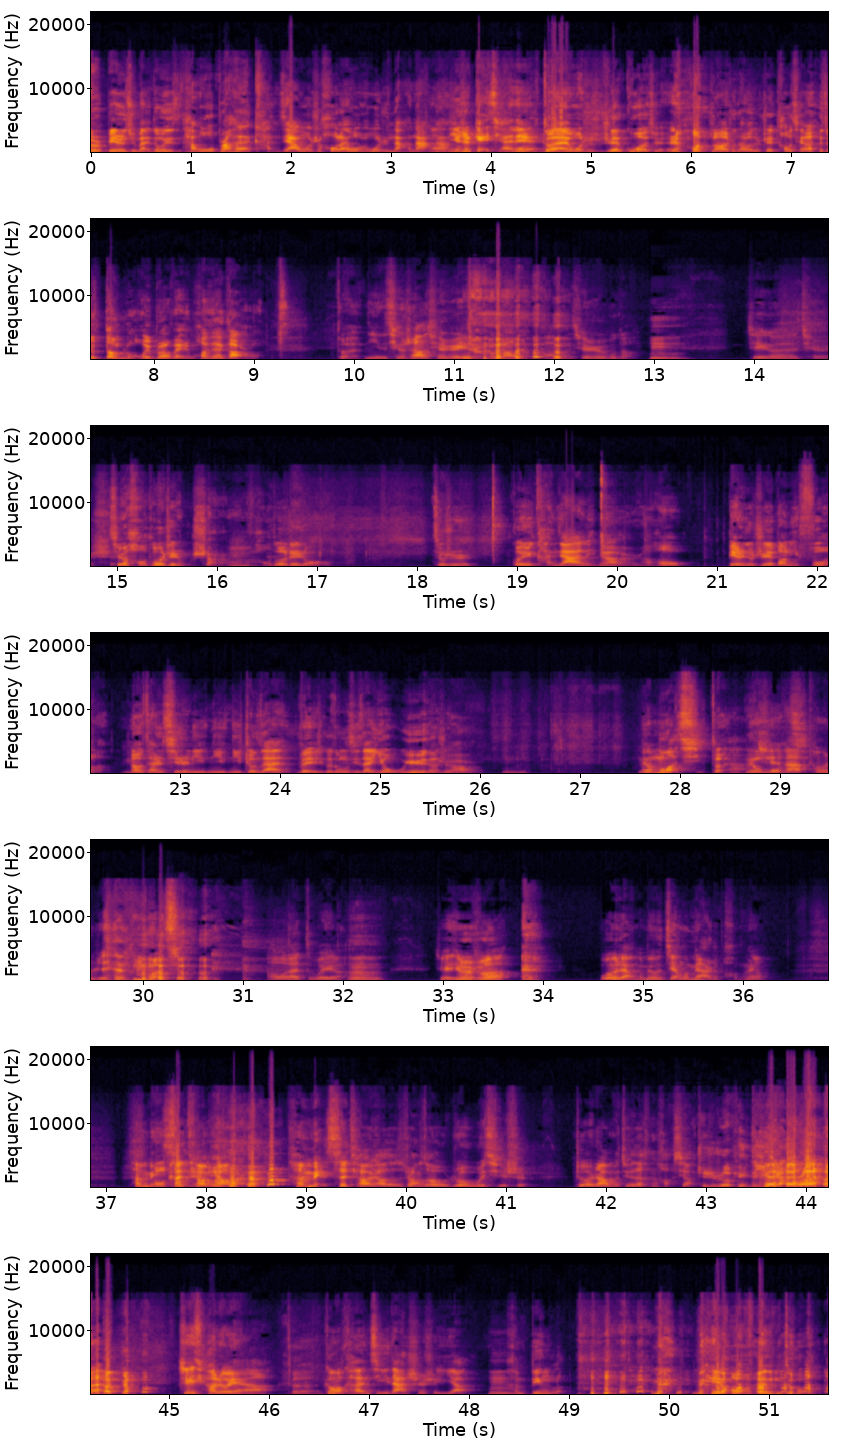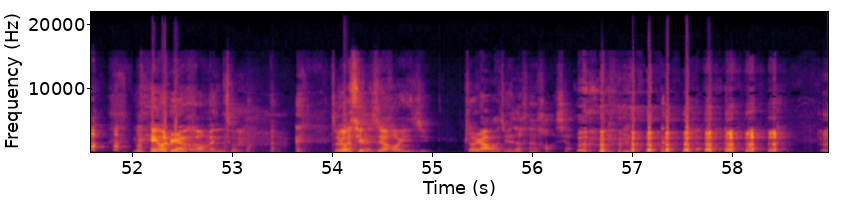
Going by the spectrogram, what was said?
就是别人去买东西，他我不知道他在砍价，我是后来我我是拿拿拿，啊，你是给钱的人，对我是直接过去，然后老板说那我就直接掏钱了，就瞪着我，我也不知道为什么，后来现在告诉我，对，你的情商确实也是不高啊，确实不高，嗯，这个确实是。其实好多这种事儿啊，嗯。好多这种就是关于砍价里面，然后别人就直接帮你付了，嗯。然后但是其实你你你正在为这个东西在犹豫的时候，嗯，没有默契，对啊，没有默契。缺乏朋友之间的默契。好，我来读一个啊，嗯。这位听众说，我有两个没有见过面的朋友，他们 每次跳票，他们每次跳票都装作若无其事，这让我觉得很好笑。这是热评第一条啊，这条留言啊，对，跟我看完《记忆大师》是一样，嗯。很冰冷，没没有温度，没有任何温度，尤其是最后一句，这让我觉得很好笑。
